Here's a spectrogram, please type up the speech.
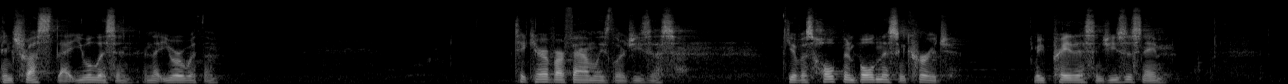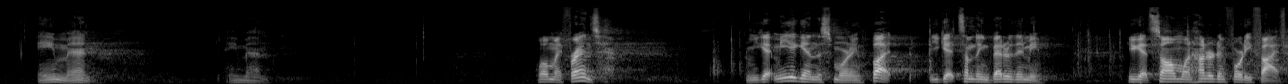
and trust that you will listen and that you are with them. Take care of our families, Lord Jesus. Give us hope and boldness and courage. We pray this in Jesus' name. Amen. Amen. Well, my friends, you get me again this morning, but you get something better than me. You get Psalm 145.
